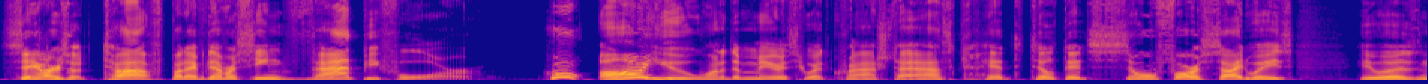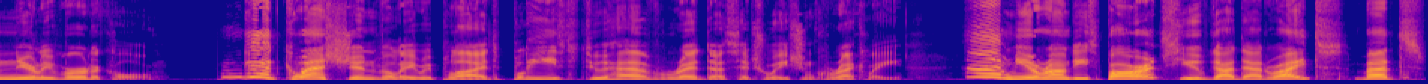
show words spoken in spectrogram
Sailors are tough, but I've never seen that before. Who are you? One of the mares who had crashed asked, head tilted so far sideways it was nearly vertical. Good question, Valet replied, pleased to have read the situation correctly. I'm new around these parts, you've got that right, but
